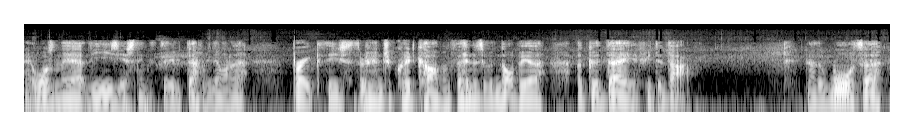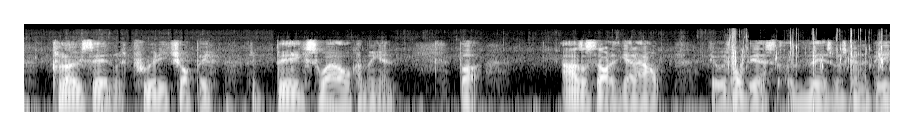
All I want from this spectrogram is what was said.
And it wasn't the uh, the easiest thing to do. Definitely don't want to break these 300 quid carbon fins. It would not be a, a good day if you did that. Now the water close in was pretty choppy. There's a big swell coming in, but as I started to get out, it was obvious that this was going to be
